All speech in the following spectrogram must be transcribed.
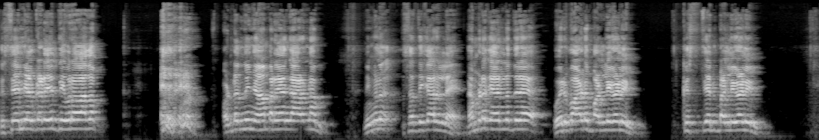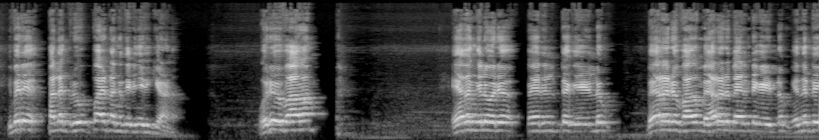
ക്രിസ്ത്യാനികൾക്കിടയിൽ തീവ്രവാദം ഉണ്ടെന്ന് ഞാൻ പറയാൻ കാരണം നിങ്ങൾ ശ്രദ്ധിക്കാറില്ലേ? നമ്മുടെ കേരളത്തിലെ ഒരുപാട് പള്ളികളിൽ ക്രിസ്ത്യൻ പള്ളികളിൽ ഇവർ പല ഗ്രൂപ്പായിട്ട് അങ്ങ് തിരിഞ്ഞിരിക്കുകയാണ്. ഒരു വിഭാഗം ഏതെങ്കിലും ഒരു പേരിന്റെ കീഴിലും വേറൊരു വിഭാഗം വേറൊരു പേരിന്റെ കീഴിലും എന്നിട്ട്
